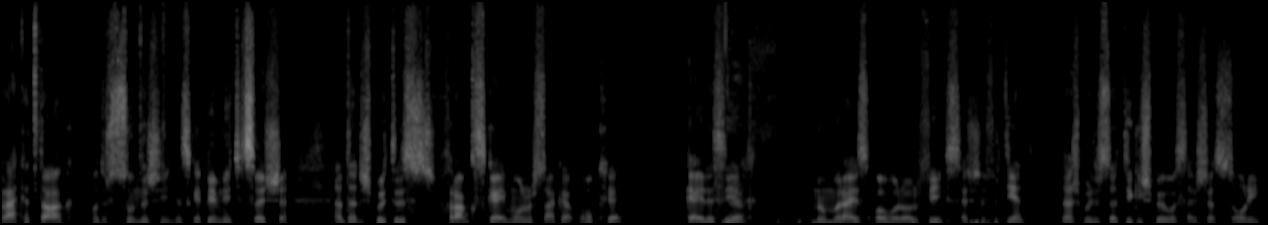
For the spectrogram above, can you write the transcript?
Regentag oder Sonnenschein. Es gibt bei ihm nichts dazwischen. Entweder spielt er ein krankes Game, wo wir sagen, okay, geile Sieg, Ja. Nummer 1 overall fix, hast du verdient. Dann spielt er solche Spiele, wo du sagst, ja, sorry,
